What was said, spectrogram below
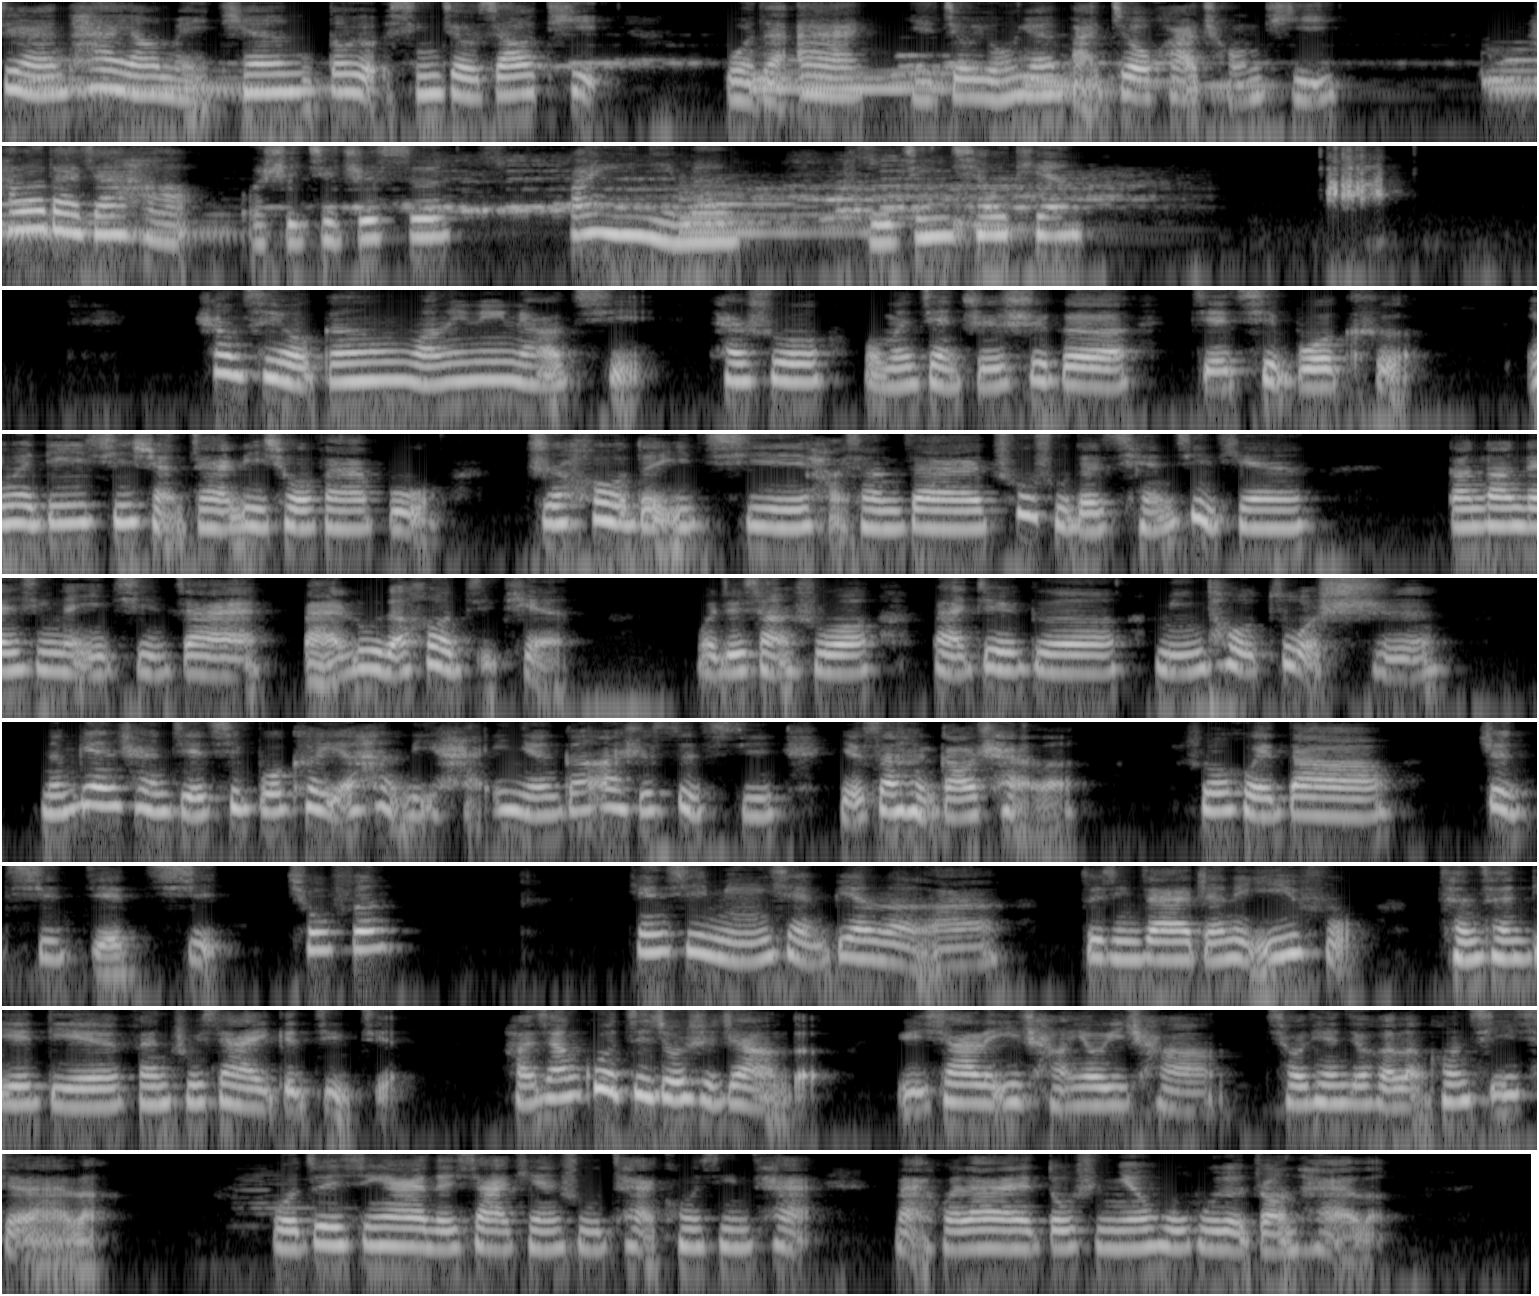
既然太阳每天都有新旧交替，我的爱也就永远把旧话重提。Hello，大家好，我是季之思，欢迎你们途经秋天。上次有跟王玲玲聊起，她说我们简直是个节气播客，因为第一期选在立秋发布。之后的一期好像在处暑的前几天，刚刚更新的一期在白露的后几天，我就想说把这个名头做实，能变成节气播客也很厉害，一年更二十四期也算很高产了。说回到这期节气秋分，天气明显变冷啦，最近在整理衣服。层层叠叠翻出下一个季节，好像过季就是这样的，雨下了一场又一场，秋天就和冷空气一起来了。我最心爱的夏天蔬菜空心菜买回来都是黏糊糊的状态了。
